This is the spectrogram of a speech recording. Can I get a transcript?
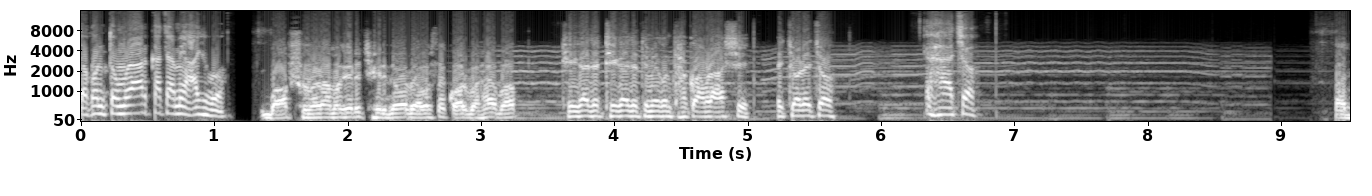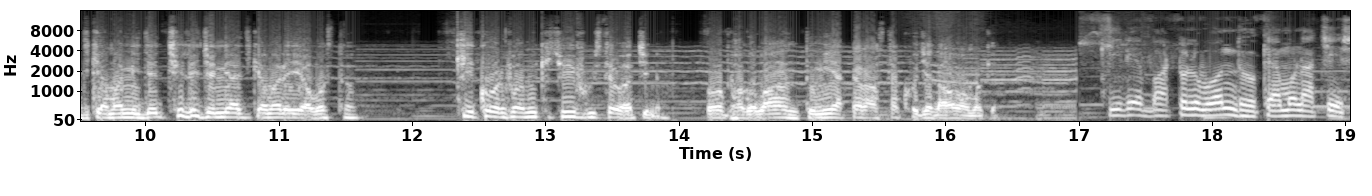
তখন তোমরা আর কাছে আমি আসব। বাপ শোনারা আমাকে একটু ছেড়ে দেওয়ার ব্যবস্থা করবে হ্যাঁ বাপ? ঠিক আছে ঠিক আছে তুমি এখন থাকো আমরা আসি। এই চলে চল। হ্যাঁ চো আজকে আমার নিজের ছেলের জন্য আজকে আমার এই অবস্থা। কি করব আমি কিছুই বুঝতে পারছি না। ও ভগবান তুমি একটা রাস্তা খুঁজে দাও আমাকে। কি রে বাটুল বন্ধু কেমন আছিস?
